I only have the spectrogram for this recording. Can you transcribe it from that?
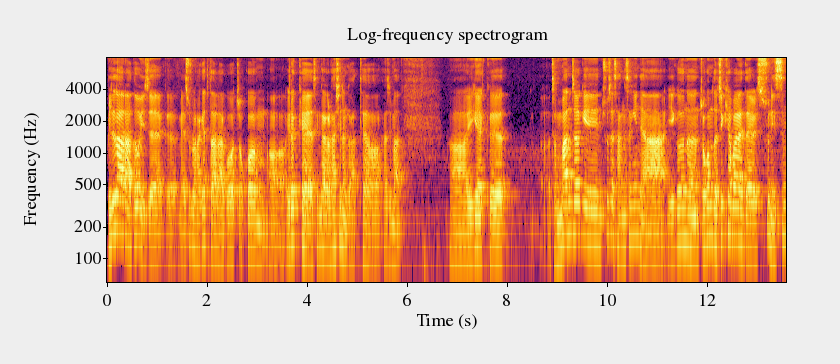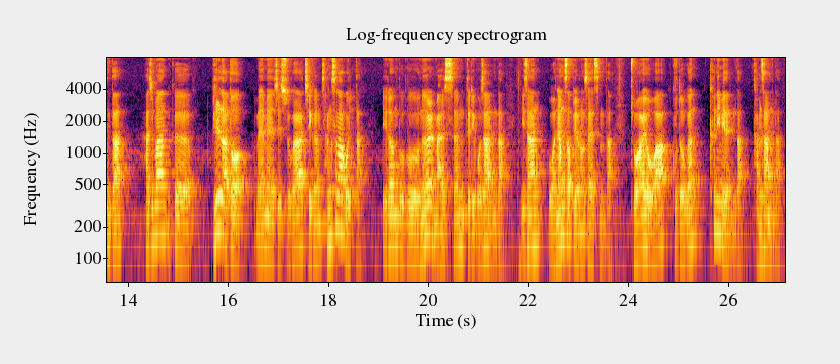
빌라라도 이제 그 매수를 하겠다라고 조금 어, 이렇게 생각을 하시는 것 같아요. 하지만 어, 이게 그 어, 전반적인 추세 상승이냐 이거는 조금 더 지켜봐야 될 수는 있습니다. 하지만 그 빌라도 매매 지수가 지금 상승하고 있다. 이런 부분을 말씀드리고자 합니다. 이상 원영섭 변호사였습니다. 좋아요와 구독은 큰 힘이 됩니다. 감사합니다.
